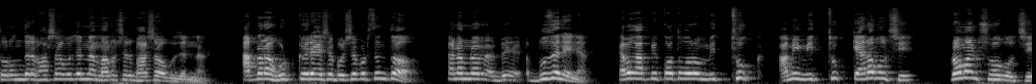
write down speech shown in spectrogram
তরুণদের ভাষা বোঝেন না, মানুষের ভাষাও বোঝেন না। আপনারা হুট করে এসে বসে পড়ছেন তো? কারণ আপনার বুঝেনই না। এবং আপনি কত বড় মিথ্যুক, আমি মিথ্যুক কেন বলছি? প্রমাণ সহ বলছি।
